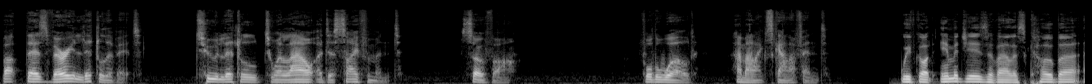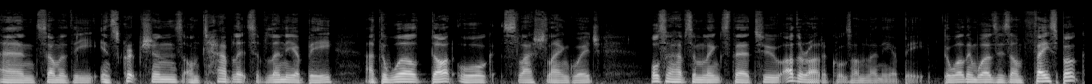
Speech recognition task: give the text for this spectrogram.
But there's very little of it. Too little to allow a decipherment. So far. For the world, I'm Alex Gallafent. We've got images of Alice Kober and some of the inscriptions on tablets of Linear B at theworld.org slash language. Also have some links there to other articles on Linear B. The World in Words is on Facebook.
